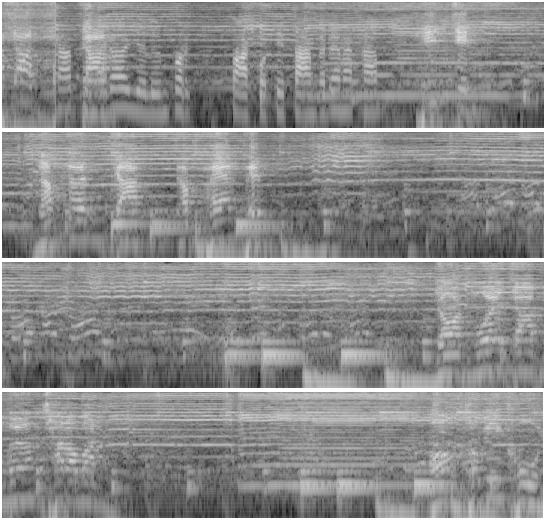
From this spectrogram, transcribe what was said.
างด้านครับจากแล้วก็อย่าลืมกดฝากกดติดตามกันด้วยนะครับ พิจิตรนำเงินจากกำแพงเพชรยอดมวยจากเมืองชาละวันของทวีคูณ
